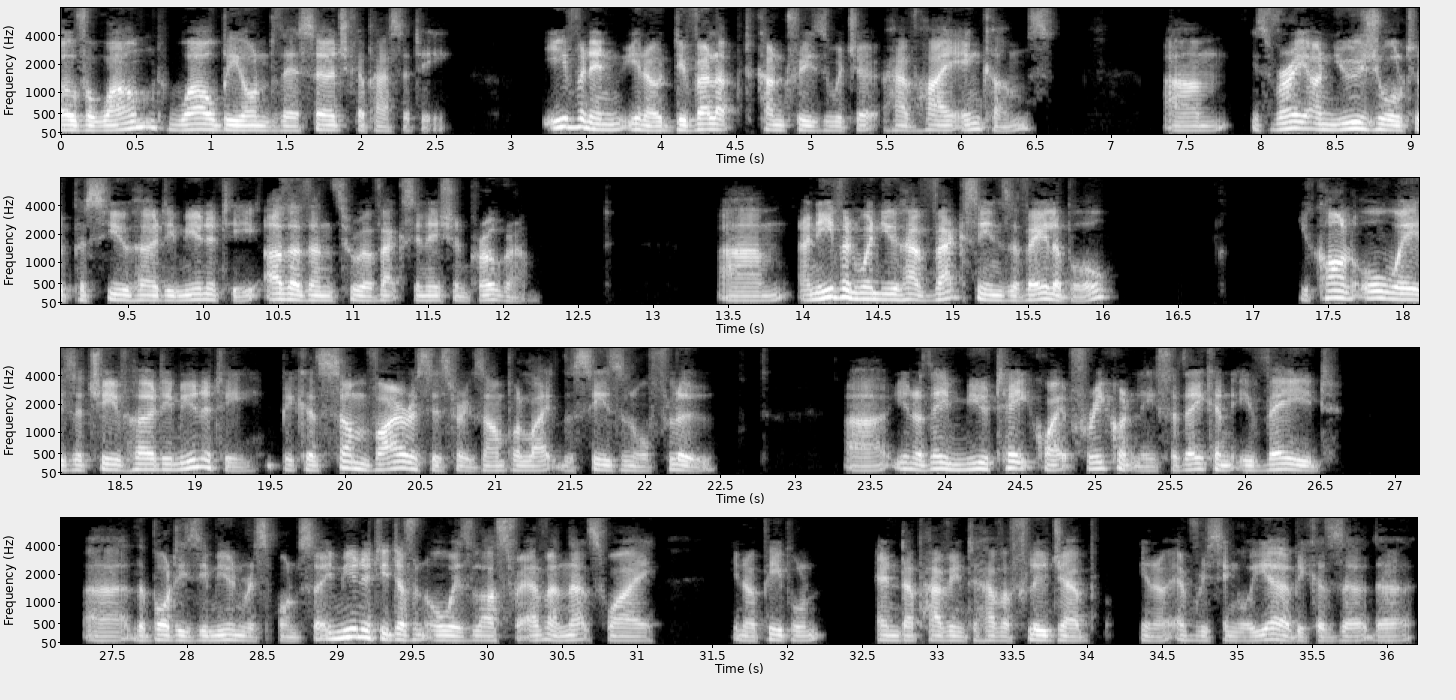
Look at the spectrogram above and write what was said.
overwhelmed well beyond their surge capacity. Even in you know developed countries which have high incomes, um, it's very unusual to pursue herd immunity other than through a vaccination program. Um, and even when you have vaccines available, you can't always achieve herd immunity because some viruses, for example, like the seasonal flu, uh, you know, they mutate quite frequently, so they can evade uh, the body's immune response. So immunity doesn't always last forever, and that's why, you know, people end up having to have a flu jab you know every single year because the the,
